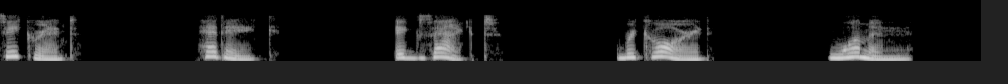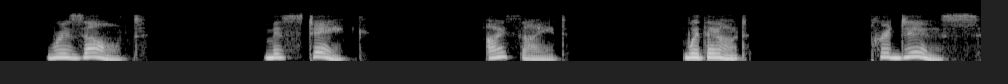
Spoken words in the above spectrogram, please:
secret. Headache. Exact. Record. Woman. Result. Mistake. Eyesight. Without. Produce.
